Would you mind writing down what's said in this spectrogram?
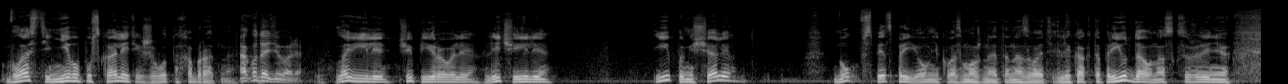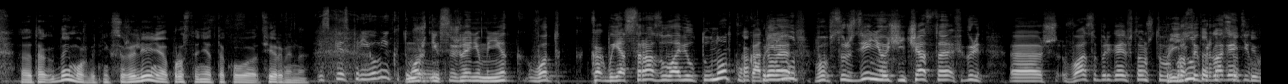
власти не выпускали этих животных обратно. А куда девали? Ловили, чипировали, лечили и помещали ну, в спецприемник, возможно, это назвать. Или как-то приют, да, у нас, к сожалению, э, так, да и, может быть, не к сожалению, а просто нет такого термина. И спецприемника тоже Может, не, к сожалению, мне вот как бы я сразу ловил ту нотку, Как которая приют. в обсуждении очень часто фигурирует. Э, вас упрекают в том, что вы Приют просто предлагаете их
